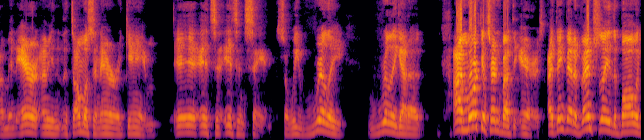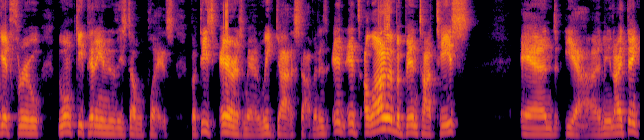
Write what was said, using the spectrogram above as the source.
I mean, error. I mean, it's almost an error a game. It, it's it's insane. So we really, really gotta. I'm more concerned about the errors. I think that eventually the ball will get through. We won't keep hitting into these double plays. But these errors, man, we gotta stop. And it's, it, it's a lot of them have been Tatis, and yeah, I mean, I think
